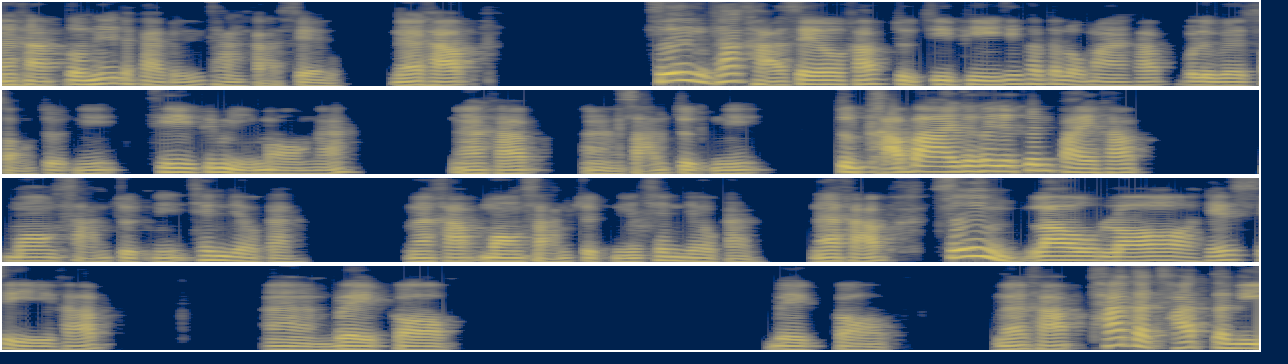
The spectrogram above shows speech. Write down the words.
นะครับ ตรงนี้จะกลายเป็นทิศทางขาเซลล์นะครับ ซึ่งถ้าขาเซลล์ครับ จุด GP ที่เขาจะลงมาครับ บริเวณสองจุดนี้ที่พี่หมีมองนะนะครับ อ่าสามจุดนี้ จุดขาบายที่เขาจะขึ้นไปครับ มองสามจุดนี้เช่นเดียวกันนะครับ มองสามจุดนี้เช่นเดียวกันนะครับ ซึ่งเรารอ H4 ครับ อ่า เบรกกรอบ เบรกกรอบนะครับ ถ้าจะชัดจะดี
